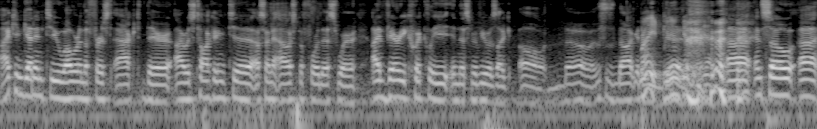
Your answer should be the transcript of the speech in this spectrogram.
I can get into while we're in the first act there. I was talking to I was talking to Alex before this where I very quickly in this movie was like, Oh no, this is not gonna right. be We good. didn't get it. Yeah. uh, and so uh,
